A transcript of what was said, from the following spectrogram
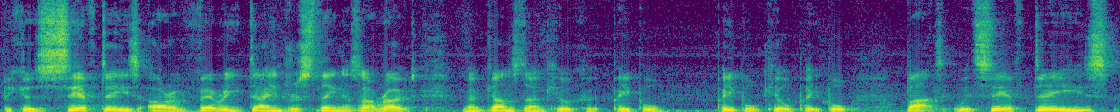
because CFDs are a very dangerous thing. As I wrote, you know, guns don't kill people, people kill people. But with CFDs,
